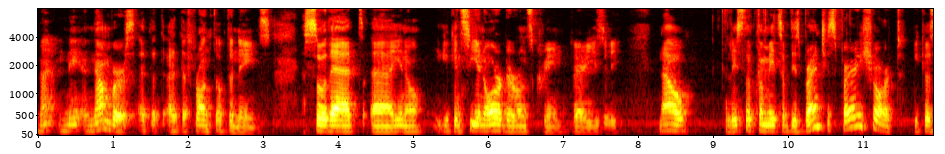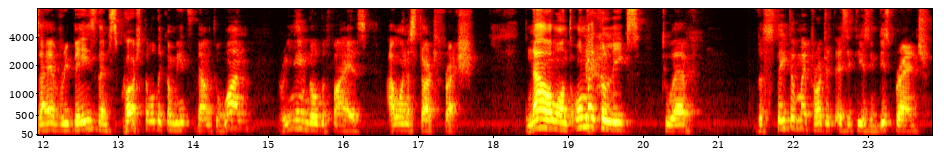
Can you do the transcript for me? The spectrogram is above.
numbers at the, at the front of the names so that, uh, you know, you can see an order on screen very easily. Now, the list of commits of this branch is very short because I have rebased and squashed all the commits down to one, renamed all the files. I want to start fresh. Now I want all my colleagues to have the state of my project as it is in this branch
